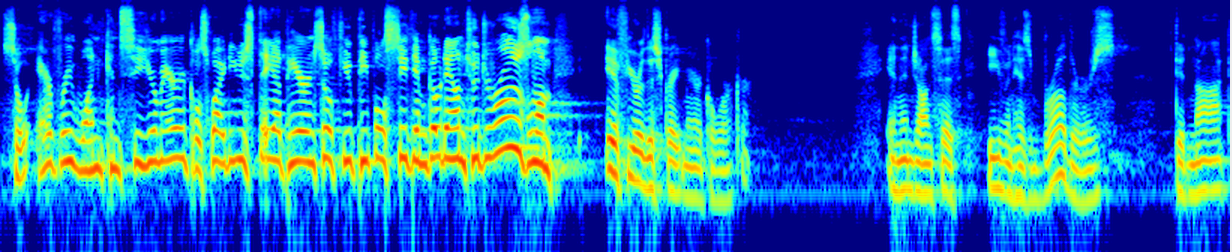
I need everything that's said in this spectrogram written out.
so everyone can see your miracles? Why do you stay up here and so few people see them? Go down to Jerusalem if you're this great miracle worker. And then John says, even his brothers did not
